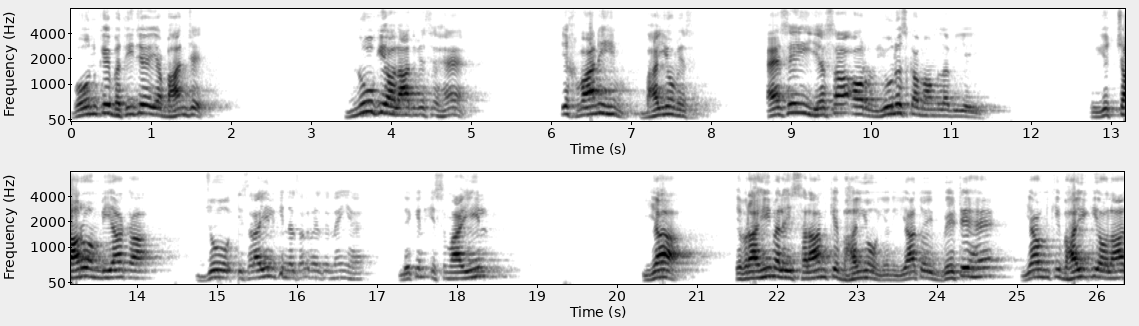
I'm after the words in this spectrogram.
وہ ان کے بھتیجے یا بھانجے نو کی اولاد میں سے ہیں اخوانی ہم بھائیوں میں سے۔ ایسے ہی یسا اور یونس کا معاملہ بھی یہی ہے۔ تو یہ چاروں انبیاء کا جو اسرائیل کی نسل میں سے نہیں ہے، لیکن اسماعیل یا ابراہیم علیہ السلام کے بھائیوں یعنی یا تو بیٹے ہیں یا ان کی بھائی کی اولاد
